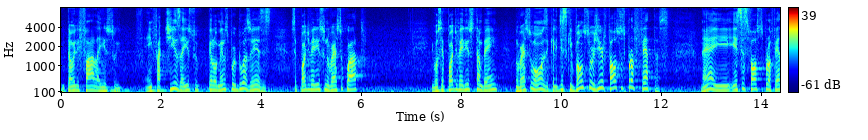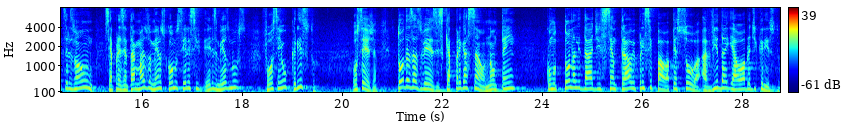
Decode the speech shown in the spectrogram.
Então ele fala isso, enfatiza isso pelo menos por duas vezes. Você pode ver isso no verso 4. E você pode ver isso também no verso 11, que ele diz que vão surgir falsos profetas. Né? E esses falsos profetas eles vão se apresentar mais ou menos como se eles, eles mesmos fossem o Cristo. Ou seja, todas as vezes que a pregação não tem como tonalidade central e principal a pessoa, a vida e a obra de Cristo,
